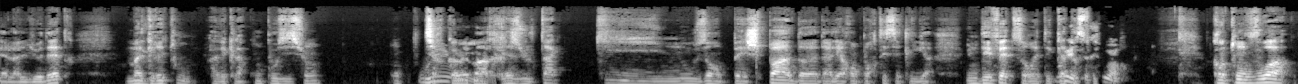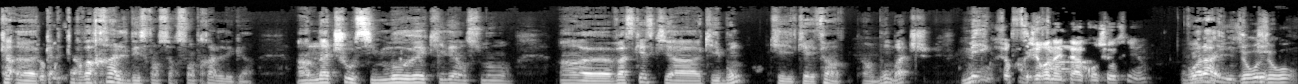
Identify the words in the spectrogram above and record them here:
elle a lieu d'être. Malgré tout, avec la composition, on tire quand même un résultat qui nous empêche pas d'aller remporter cette Liga. Une défaite, ça aurait été catastrophique. Quand on voit euh, Carvajal, défenseur central, les gars, un Nacho aussi mauvais qu'il est en ce moment, un euh, Vasquez qui a qui est bon, qui, qui avait fait un, un bon match, mais surtout Giron a été accroché aussi. Hein. Voilà, 0-0.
